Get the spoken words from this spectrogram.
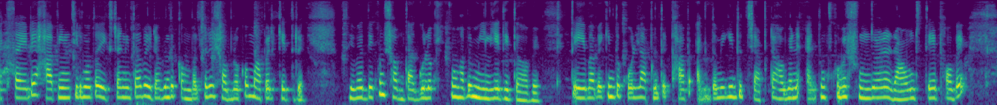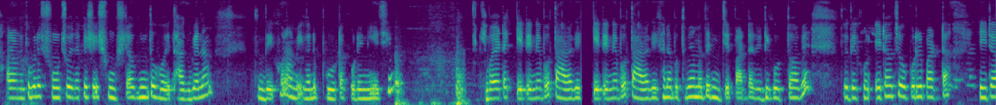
এক সাইডে হাফ ইঞ্চির মতো এক্সট্রা নিতে হবে। এটাও কিন্তু কম্পালসারি সব রকম মাপের ক্ষেত্রে। তো এবার দেখুন, সব দাগগুলোকে এরকমভাবে মিলিয়ে দিতে হবে। তো এইভাবে কিন্তু করলে আপনাদের খাপ একদমই কিন্তু চ্যাপটা হবে না। একদম খুবই সুন্দর একটা রাউন্ড স্টেপ হবে। আর অনেকে বলে সূচ হয়ে থাকে, সেই সূচটাও কিন্তু হয়ে থাকবে না। তো দেখুন, আমি এখানে পুরোটা করে নিয়েছি। এবার এটা কেটে নেব, তার আগে কেটে নেব, তার আগে এখানে প্রথমে আমাদের নিচের পার্টটা রেডি করতে হবে। তো দেখুন, এটা হচ্ছে ওপরের পার্টটা এইটা,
